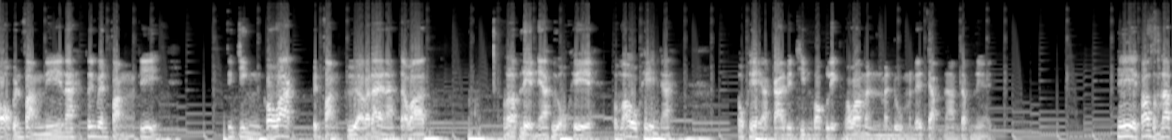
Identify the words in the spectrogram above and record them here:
ออกเป็นฝั่งนี้นะ ซึ่งเป็นฝั่งที่จริง ๆ ก็ว่าเป็นฝั่งเกลือก็ได้นะ แต่ว่าสำหรับเลนเนี่ยคือโอเค ผมว่าโอเคนะ โอเคกับการเป็นทินบล็อกเล็ก เพราะว่ามันมันดูมันได้จับน้ำจับเนื้อเฮ้ก็สำหรับ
